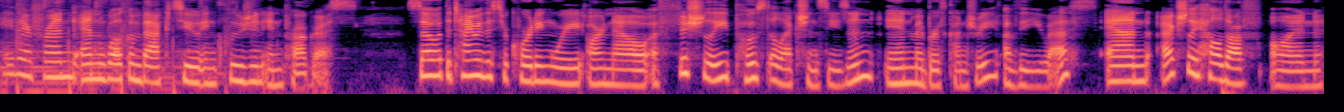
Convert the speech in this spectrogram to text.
Hey there, friend, and welcome back to Inclusion in Progress. So, at the time of this recording, we are now officially post election season in my birth country of the US. And I actually held off on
